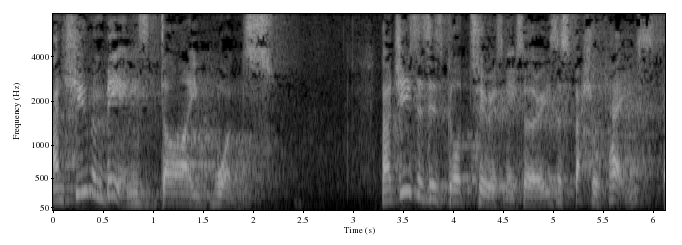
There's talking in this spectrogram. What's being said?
And human beings die once. Now, Jesus is God too, isn't he? So he's a special case.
